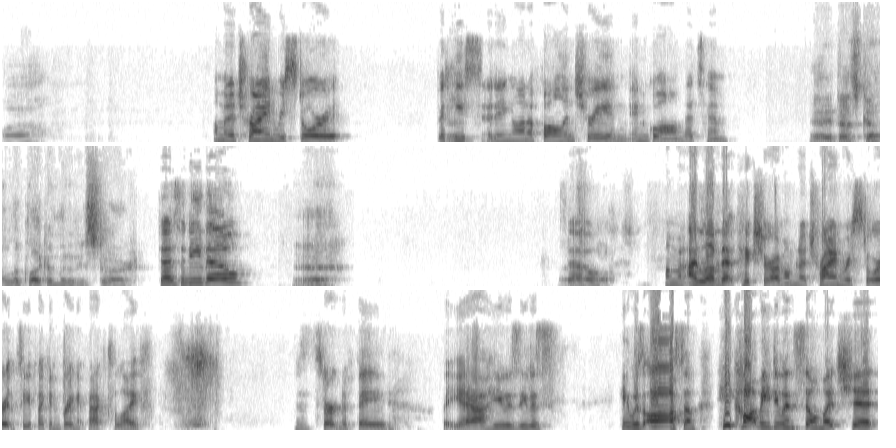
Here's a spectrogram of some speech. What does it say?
Wow. I'm going to try and restore it. But yeah. he's sitting on a fallen tree in, in Guam. That's him. Yeah, it does kind of look like a movie star. Doesn't he, though? Yeah so awesome. I'm gonna, I love that picture. I'm, I'm going to try and restore it, see if I can bring it back to life. It's starting to fade, but yeah, he was, he was, he was awesome. He caught me doing so much shit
